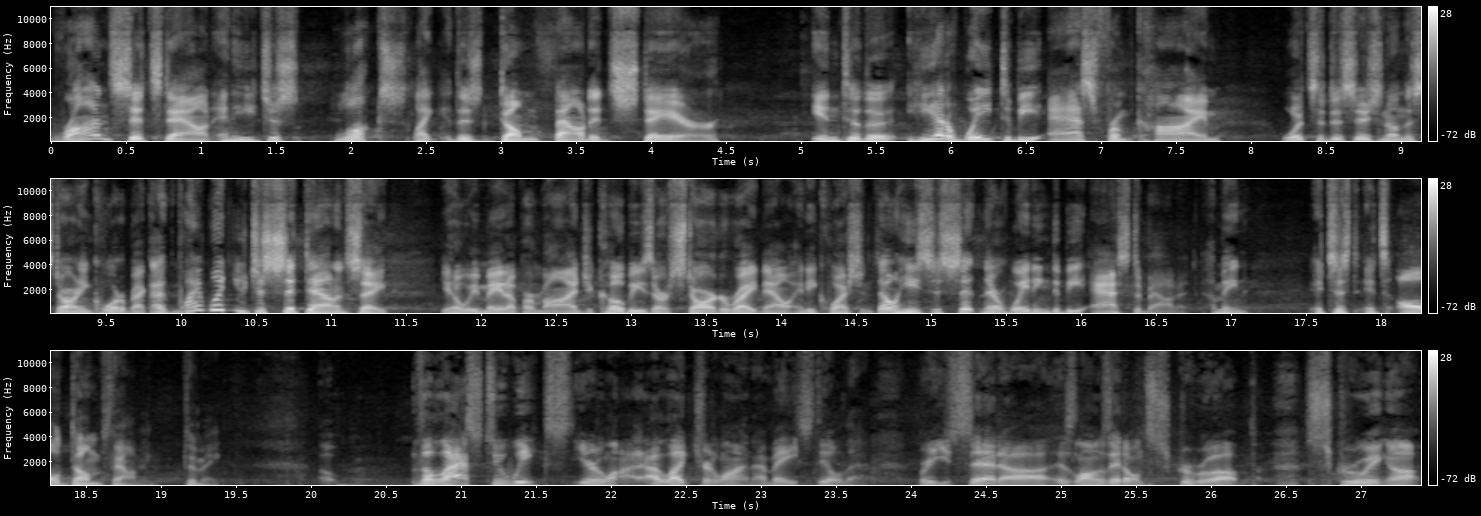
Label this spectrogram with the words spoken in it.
Ron sits down and he just looks like this dumbfounded stare into the. He had to wait to be asked from Kime, "What's the decision on the starting quarterback?" I, why wouldn't you just sit down and say, "You know, we made up our mind. Jacoby's our starter right now." Any questions? No, he's just sitting there waiting to be asked about it. I mean, it's just it's all dumbfounding to me. the last two weeks, your li- I liked your line. I may steal that, where you said, uh, as long as they don't screw up, screwing up.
